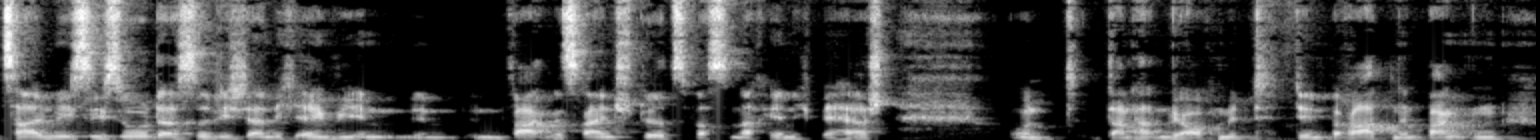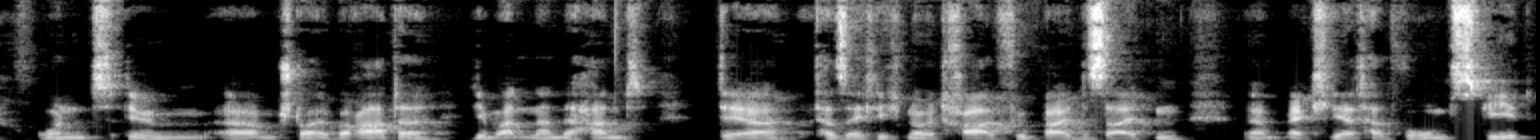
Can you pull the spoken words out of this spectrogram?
zahlenmäßig so, dass du dich da nicht irgendwie in, in, in Wagnis reinstürzt, was du nachher nicht beherrscht. Und dann hatten wir auch mit den beratenden Banken und dem ähm, Steuerberater jemanden an der Hand, der tatsächlich neutral für beide Seiten äh, erklärt hat, worum es geht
